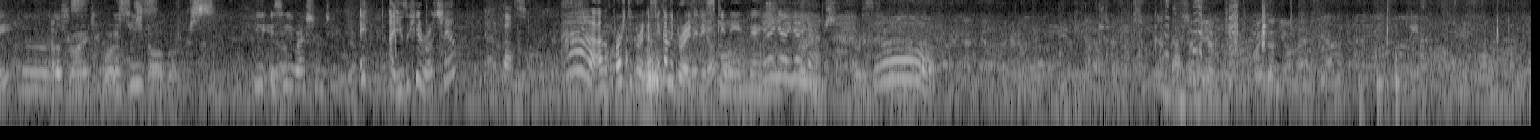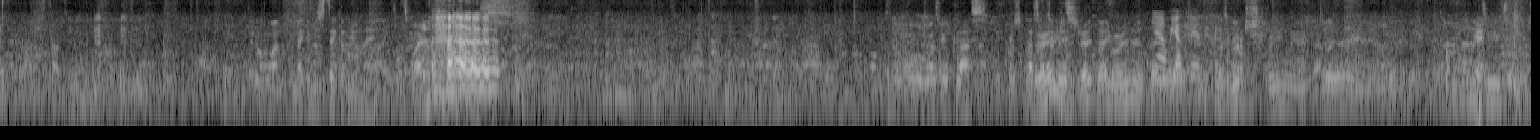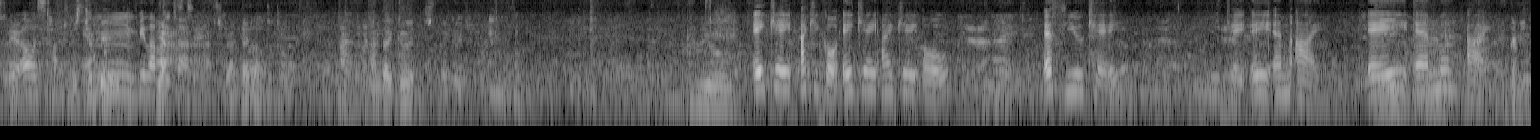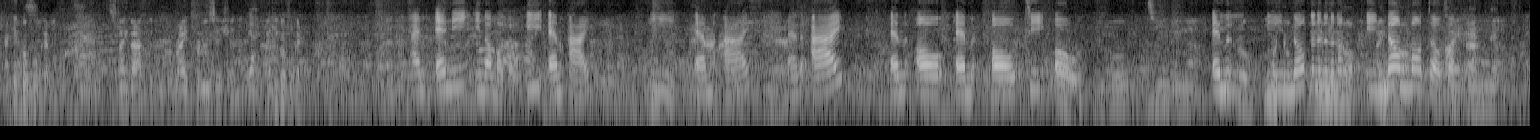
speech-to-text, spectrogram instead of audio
boy who That's looks. right. He works is in he? Starbucks. He is he Russian too? Eh, ah, is he Russian? I thought so. Ah, I'm first grade, uh, second grade. Really no? skinny thing. Yeah, yeah, yeah, yeah. Very So. So you have to write down your name again. Please. Starting. I don't want to make a mistake on your name. That's why. so how was your class? Your first class of the Great, day? great. They were in it. They Yeah, were we attended. It was good. extremely active. But then it's easy. isn't We're always talking. It's too big. Mm, we love Yeah. to talk. That's great. They love to talk. Ah, And they're good. They're good. Can you? A.K. Akiko. A.K. I.K.O. Yeah. F.U.K. U.K. A.M.I. A.M.I. Fukami. Akiko Fukami. Yeah. It's like that, the right pronunciation? Yeah. Akiko Fukami. I'm Emi Inomoto. E M I. E M I. And I. N O M O T O. M Oh, Ino no no no no no Inomoto. So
